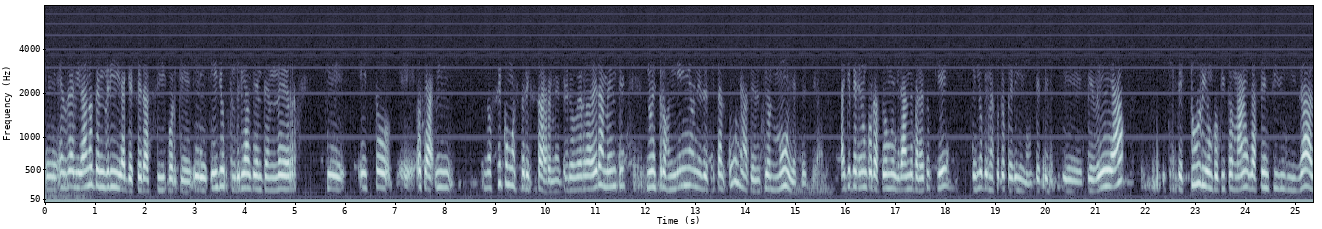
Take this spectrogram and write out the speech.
Eh, en realidad no tendría que ser así, porque eh, ellos tendrían que entender que esto, eh, o sea, no sé cómo expresarme, pero verdaderamente nuestros niños necesitan una atención muy especial. Hay que tener un corazón muy grande para eso, que es lo que nosotros pedimos, que se, vea, que se estudie un poquito más la sensibilidad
